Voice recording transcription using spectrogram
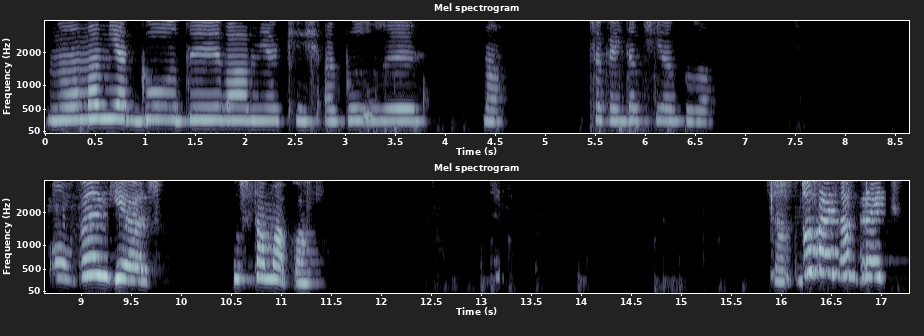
No, mam jagody, mam jakieś arbuzy. No. Czekaj, dam ci arbuza. O, węgiel! Pusta mapa. No. Dobra, jest upgrade.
